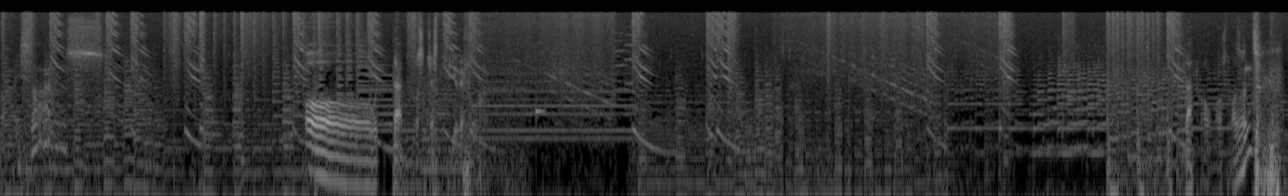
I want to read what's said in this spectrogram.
the missiles. Oh, that was just beautiful. 1000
